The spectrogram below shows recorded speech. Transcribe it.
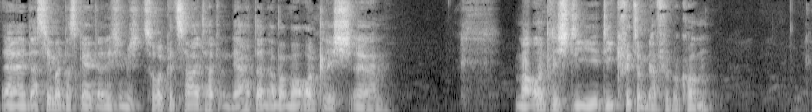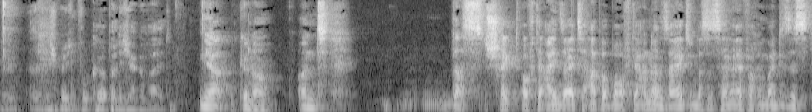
äh, dass jemand das Geld da nicht nämlich zurückgezahlt hat und der hat dann aber mal ordentlich, äh, mal ordentlich die, die Quittung dafür bekommen. Okay. Also wir sprechen von körperlicher Gewalt. Ja, genau. Und das schreckt auf der einen Seite ab, aber auf der anderen Seite, und das ist halt einfach immer dieses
